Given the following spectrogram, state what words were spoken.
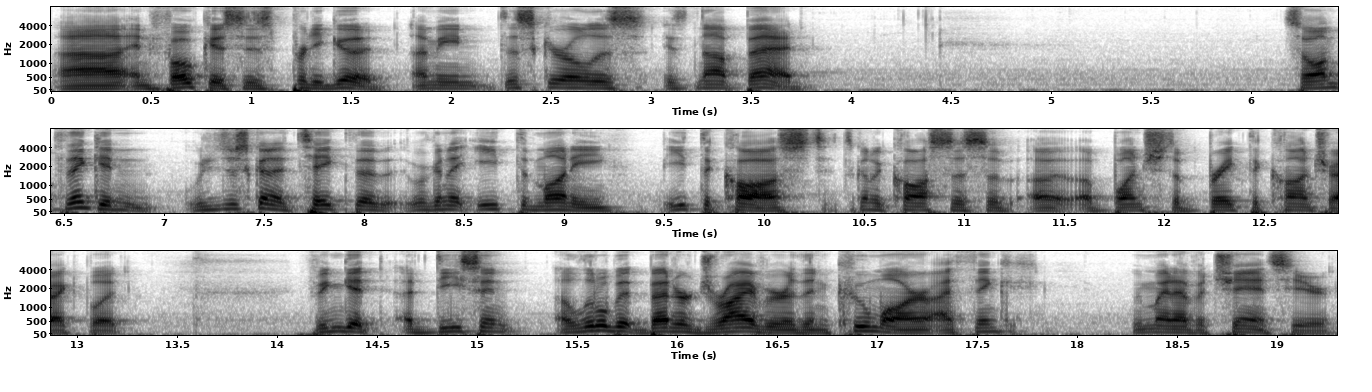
Uh, and focus is pretty good. I mean, this girl is, is not bad. So I'm thinking we're just going to take the, we're going to eat the money, eat the cost. It's going to cost us a, a, a bunch to break the contract, but if we can get a decent, a little bit better driver than Kumar, I think we might have a chance here.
